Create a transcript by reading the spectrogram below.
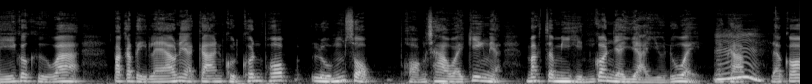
นี้ก็คือว่าปกติแล้วเนี่ยการขุดค้นพบหลุมศพของชาวไวกิ้งเนี่ยมักจะมีหินก้อนใหญ่ ๆ อยู่ด้วยนะครับอืมแล้วก็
